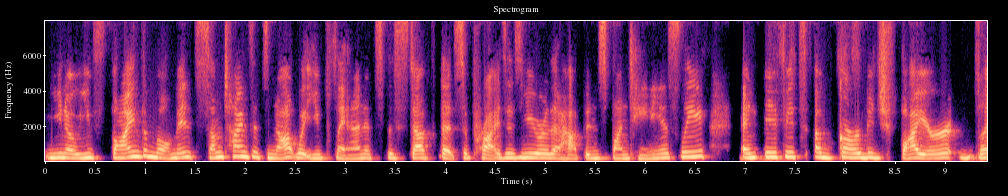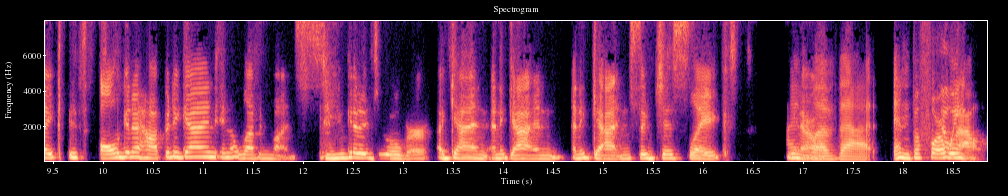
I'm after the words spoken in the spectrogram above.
you know, you find the moment. Sometimes it's not what you plan, it's the stuff that surprises you or that happens spontaneously. And if it's a garbage fire, like it's all going to happen again in 11 months. So you get a do over again and again and again. So just like, you I know, love that. And before we, out.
